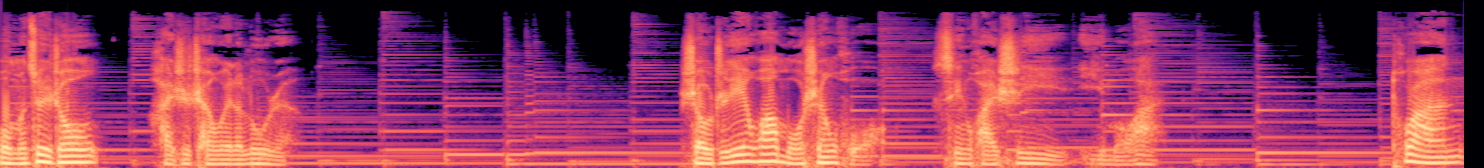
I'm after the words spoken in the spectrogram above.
我们最终还是成为了路人，手执烟花磨生活，心怀诗意以谋爱。突然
